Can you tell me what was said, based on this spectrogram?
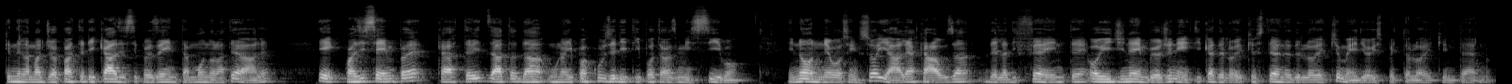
che nella maggior parte dei casi si presenta monolaterale e quasi sempre caratterizzata da una ipoacusia di tipo trasmissivo e non neurosensoriale a causa della differente origine embriogenetica dell'orecchio esterno e dell'orecchio medio rispetto all'orecchio interno.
